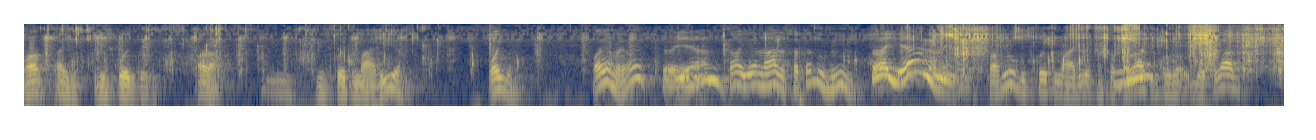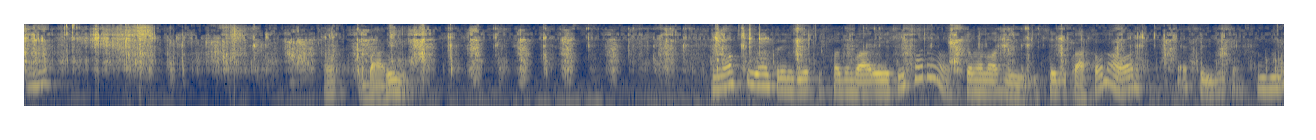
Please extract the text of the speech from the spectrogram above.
Ó, aí, biscoito. Olha lá. Biscoito Maria. Olha. Olha, mãe, olha. Tô olhando. Tá aí nada, só tá dormindo. Tô olhando, menino. Só viu o biscoito Maria com chocolate do, do outro lado? Ó, o barulho. Nós criar um trem desse fazendo barulho assim, não. Chama nós de sem educação na hora. É sem educação mesmo.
